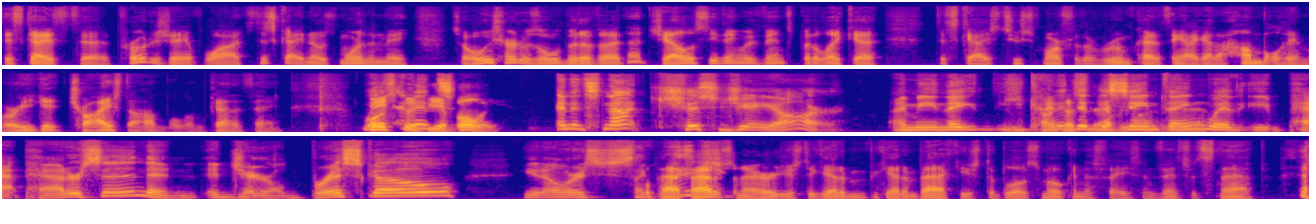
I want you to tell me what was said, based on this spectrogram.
this guy's the protege of Watts. This guy knows more than me. So I always heard it was a little bit of a not jealousy thing with Vince, but like a this guy's too smart for the room kind of thing. I got to humble him, or he get tries to humble him kind of thing. Well, Basically, be a bully and it's not just Jr. I mean, they he kind of oh, did the same thing with Pat Patterson and, and, Gerald Brisco. You know, where it's just like well, Pat Patterson. You... I heard used to get him get him back. He used to blow smoke in his face, and Vince would snap.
